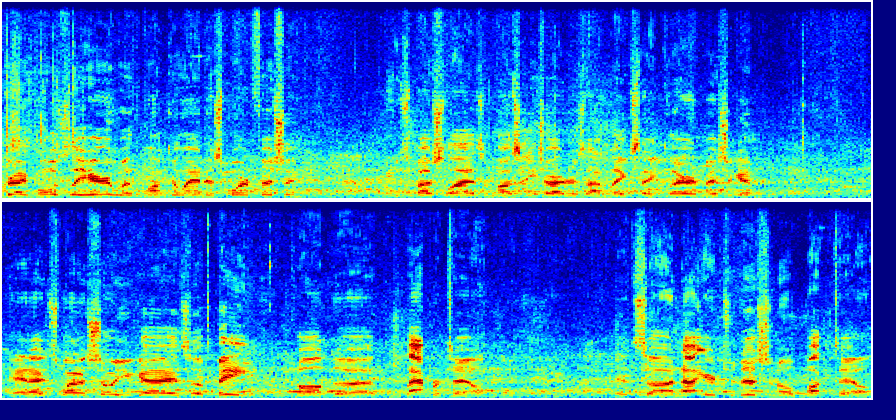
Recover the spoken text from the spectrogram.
Gregg Mosley here with Lunker Lander Sport Fishing. We specialize in musky charters on Lake St. Clair in Michigan. And I just want to show you guys a bait called uh, Lappertail. It's uh, not your traditional bucktail.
